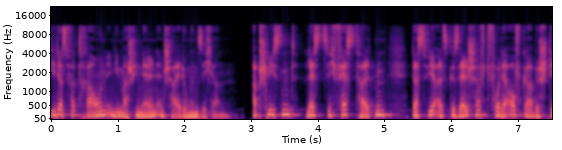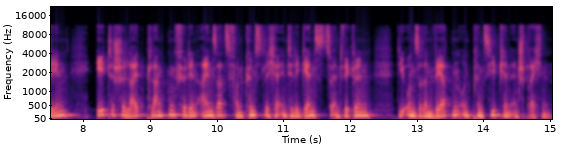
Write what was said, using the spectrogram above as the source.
die das Vertrauen in die maschinellen Entscheidungen sichern. Abschließend lässt sich festhalten, dass wir als Gesellschaft vor der Aufgabe stehen, ethische Leitplanken für den Einsatz von künstlicher Intelligenz zu entwickeln, die unseren Werten und Prinzipien entsprechen.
